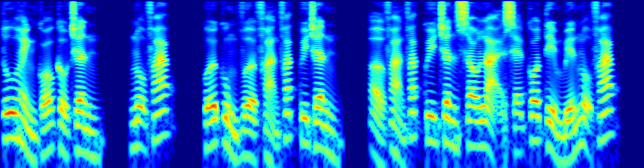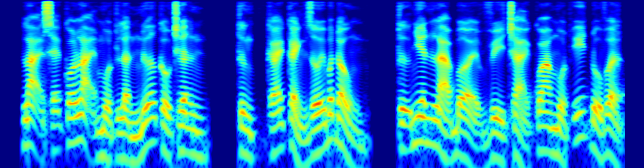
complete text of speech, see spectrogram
Tu hành có cầu chân, nộ pháp, cuối cùng vừa phản phát quy chân, ở phản phát quy chân sau lại sẽ có tìm biến ngộ pháp, lại sẽ có lại một lần nữa cầu chân, từng cái cảnh giới bất đồng, tự nhiên là bởi vì trải qua một ít đồ vật,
